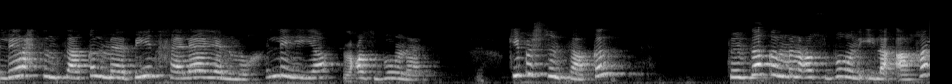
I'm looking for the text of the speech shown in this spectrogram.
اللي راح تنتقل ما بين خلايا المخ اللي هي العصبونات. كيفاش تنتقل؟ تنتقل من عصبون إلى آخر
